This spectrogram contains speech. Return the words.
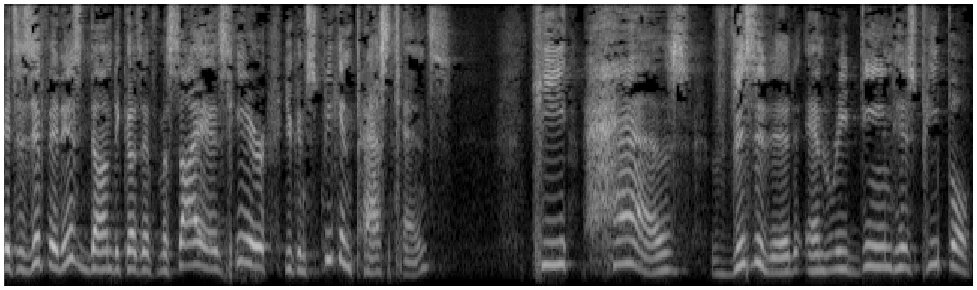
It's as if it is done because if Messiah is here, you can speak in past tense. He has visited and redeemed his people.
